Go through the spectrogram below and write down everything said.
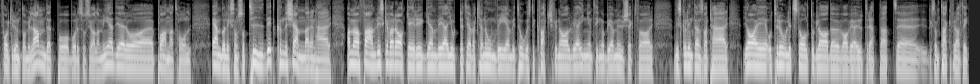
folk runt om i landet på både sociala medier och eh, på annat håll ändå liksom så tidigt kunde känna den här, ja men vad fan vi ska vara raka i ryggen, vi har gjort ett jävla kanon-VM, vi tog oss till kvartsfinal, vi har ingenting att be om ursäkt för, vi skulle inte ens varit här, jag är otroligt stolt och glad över vad vi har uträttat, eh, liksom tack för allting.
